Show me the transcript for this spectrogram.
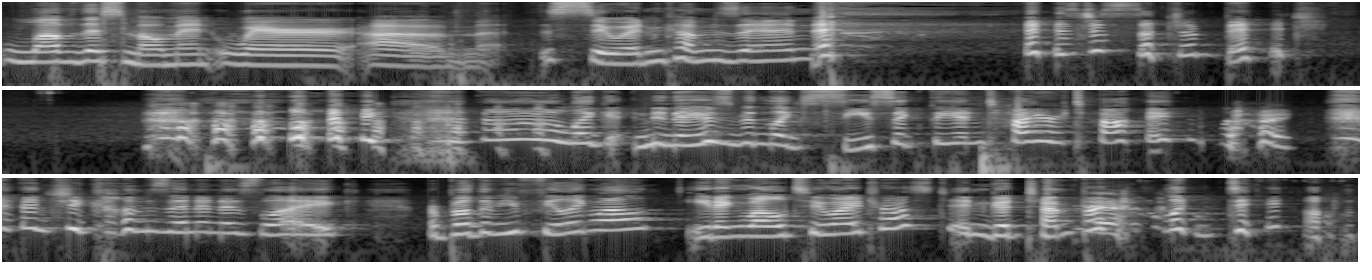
love this moment where um Siuan comes in. it's just such a bitch. like, uh, like Nene's been like seasick the entire time, right and she comes in and is like, "Are both of you feeling well? Eating well too? I trust. In good temper." Yeah. like, damn.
